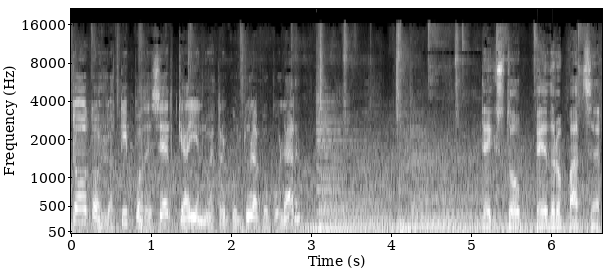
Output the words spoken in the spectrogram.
todos los tipos de sed que hay en nuestra cultura popular? Texto Pedro Patzer.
